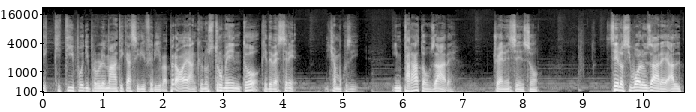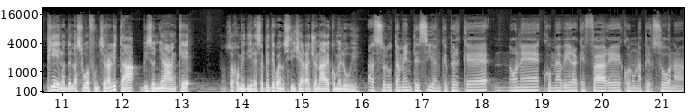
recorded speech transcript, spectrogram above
che, che tipo di problematica si riferiva. Però è anche uno strumento che deve essere, diciamo così, imparato a usare. Cioè, nel senso, se lo si vuole usare al pieno della sua funzionalità, bisogna anche, non so come dire, sapete quando si dice ragionare come lui? Assolutamente sì, anche perché non è come avere a che fare con una persona.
